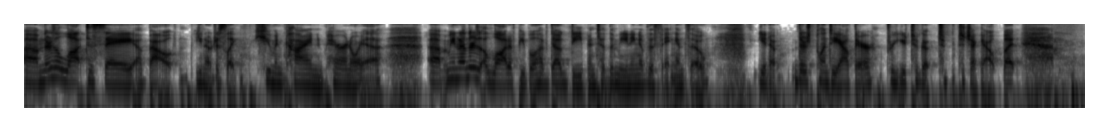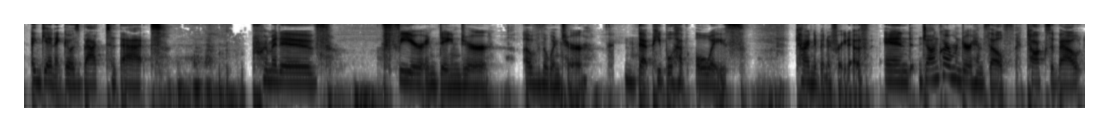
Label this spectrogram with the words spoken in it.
Um, there's a lot to say about you know just like humankind and paranoia. Um, i mean there's a lot of people have dug deep into the meaning of the thing and so you know there's plenty out there for you to go to, to check out. But again it goes back to that primitive fear and danger of the winter that people have always kind of been afraid of. And John Carpenter himself talks about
